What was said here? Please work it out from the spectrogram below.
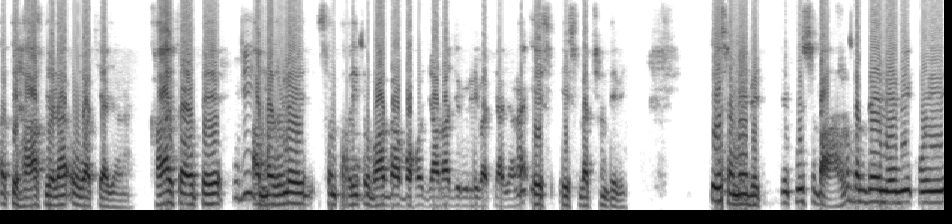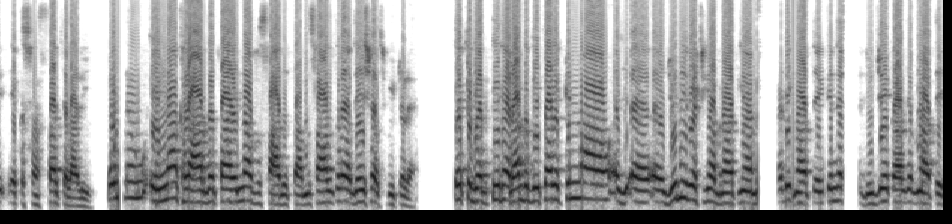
ਇਤਿਹਾਸ ਜਿਹੜਾ ਉਹ ਵਾਚਿਆ ਜਾਣਾ। ਖਾਸ ਤੌਰ ਤੇ ਜੀ। ਆ ਮਜ਼ਲੇ 47 ਤੋਂ ਬਾਅਦ ਦਾ ਬਹੁਤ ਜ਼ਿਆਦਾ ਜ਼ਰੂਰੀ ਵਾਚਿਆ ਜਾਣਾ ਇਸ ਇਸ ਇਲੈਕਸ਼ਨ ਦੇ ਵਿੱਚ। ਇਸ ਸਮੇਂ ਵਿੱਚ ਕੋਈ ਸਧਾਰਨ ਬੰਦੇ ਨੇ ਵੀ ਕੋਈ ਇੱਕ ਸੰਸਥਾ ਚਲਾ ਲਈ ਉਹਨੇ ਉਹਨੂੰ ਇੰਨਾ ਖਿਲਾਰ ਦਿੱਤਾ ਇੰਨਾ ਫਸਾ ਦਿੱਤਾ। ਮਿਸਾਲ ਤੋਂ ਆਦੇਸ਼ ਹਸਪੀਟਲ ਹੈ। ਇੱਕ ਵਿਅਕਤੀ ਨੇ ਆਰੰਭ ਕੀਤਾ ਤੇ ਕਿੰਨਾ ਯੂਨੀਵਰਸਿਟੀਆਂ ਬਣਾਤੀਆਂ ਮੈਡੀਕਲ ਬਣਾਤੇ ਕਿੰਨੇ ਦੂਜੇ ਕਾਲਜ ਬਣਾਤੇ।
